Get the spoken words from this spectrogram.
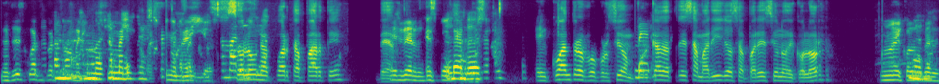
Las tres cuartas partes son amarillas. Amarillo. solo una cuarta parte Es verde. verde. Es verde. Verde. En cuanto a proporción, por cada tres amarillos aparece uno de color. Uno de color verde.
